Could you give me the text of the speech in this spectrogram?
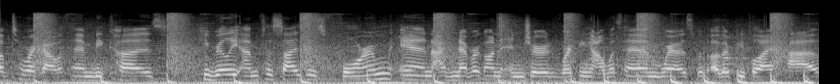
love to work out with him because he really emphasizes form and I've never gotten injured working out with him, whereas with other people I have.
